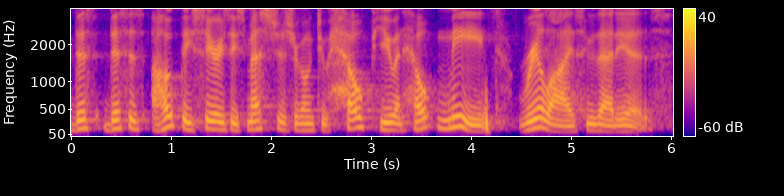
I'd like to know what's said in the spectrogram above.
this, this is, I hope these series, these messages are going to help you and help me realize who that is.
